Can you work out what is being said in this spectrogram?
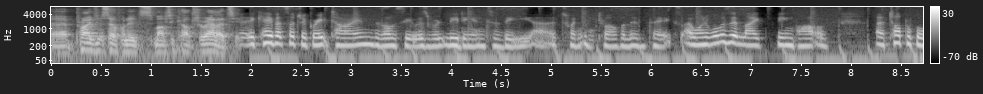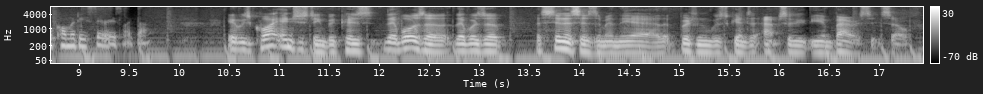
uh, uh, prides itself on its multiculturality. It came at such a great time because obviously it was leading into the 2012 Olympics. I wonder what was it like being part of a topical comedy series like that? It was quite interesting because there was a there was a a cynicism in the air that Britain was going to absolutely embarrass itself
